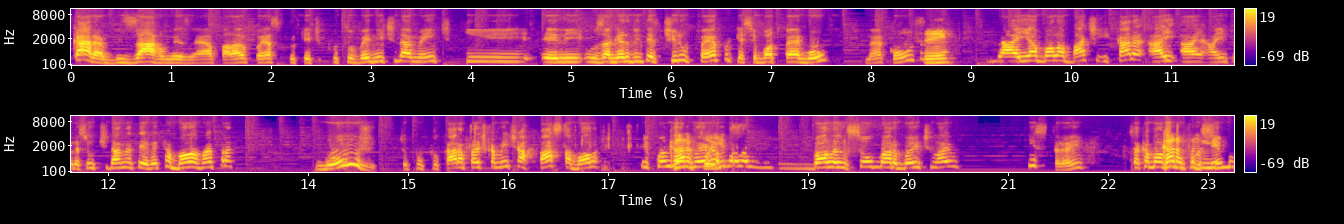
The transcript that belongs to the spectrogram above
cara, bizarro mesmo, né? A palavra foi essa, porque, tipo, tu vê nitidamente que ele, o zagueiro do Inter tira o pé, porque se bota o pé é gol, né? Contra. Sim. E aí a bola bate, e cara, a, a, a impressão que te dá na TV é que a bola vai para longe. Tipo, que o cara praticamente afasta a bola. E quando cara, eu vejo a isso? bola balançou o barbante lá, eu. Que estranho. Só que a bola cara, foi por cima.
